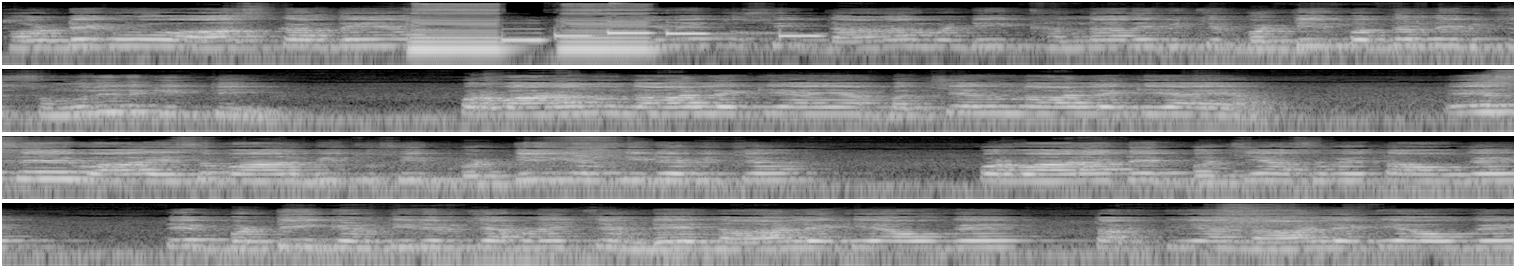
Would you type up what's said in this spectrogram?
ਤੁਹਾਡੇ ਕੋਲੋਂ ਆਸ ਕਰਦੇ ਆ ਜਿਵੇਂ ਤੁਸੀਂ ਦਾਣਾ ਮੰਡੀ ਖੰਨਾ ਦੇ ਵਿੱਚ ਵੱਡੀ ਪੱਧਰ ਦੇ ਵਿੱਚ ਸਮੂਲੀਅਤ ਕੀਤੀ, ਪਰਿਵਾਰਾਂ ਨੂੰ ਨਾਲ ਲੈ ਕੇ ਆਏ ਆ ਬੱਚਿਆਂ ਨੂੰ ਨਾਲ ਲੈ ਕੇ ਆਏ ਆ ਇਸੇ ਵਾਰ ਇਸ ਵਾਰ ਵੀ ਤੁਸੀਂ ਵੱਡੀ ਗਿਣਤੀ ਦੇ ਵਿੱਚ ਪਰਿਵਾਰਾਂ ਤੇ ਬੱਚਿਆਂ ਸਮੇਤ ਆਓਗੇ ਤੇ ਵੱਡੀ ਗਿਣਤੀ ਦੇ ਵਿੱਚ ਆਪਣੇ ਝੰਡੇ ਨਾਲ ਲੈ ਕੇ ਆਓਗੇ, ਤਖਤੀਆਂ ਨਾਲ ਲੈ ਕੇ ਆਓਗੇ,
